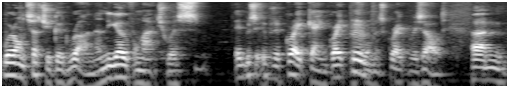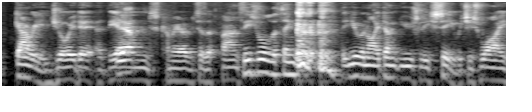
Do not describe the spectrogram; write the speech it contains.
we're on such a good run, and the Yeovil match was it was it was a great game, great Hmm. performance, great result. Um, Gary enjoyed it at the Yeah. end, coming over to the fans. These are all the things that, that you and I don't usually see, which is why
